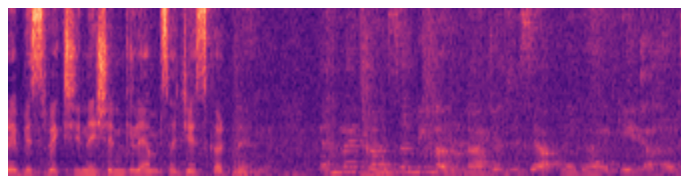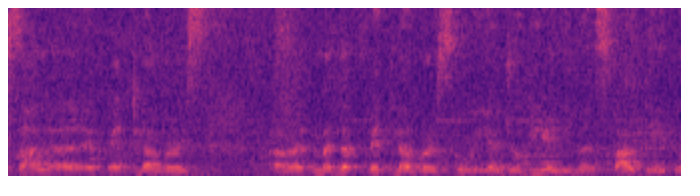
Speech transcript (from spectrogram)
रेबीज़ वैक्सीनेशन के लिए हम सजेस्ट करते हैं। एंड लाइक कंसर्निंग अरुणाचल जैसे आपने कहा है कि हर साल पेट लवर्स मतलब पेट लवर्स को या जो भी एनिमल्स पालते हैं तो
